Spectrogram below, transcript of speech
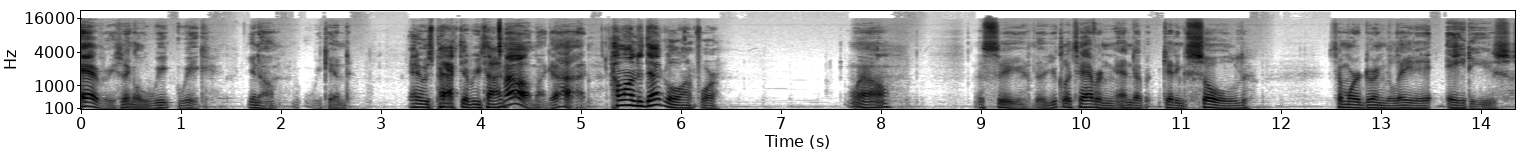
every single week, week. You know, weekend. and it was packed every time. Oh my God! How long did that go on for? Well, let's see. The Euclid Tavern ended up getting sold somewhere during the late '80s,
